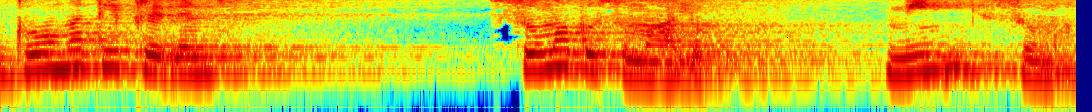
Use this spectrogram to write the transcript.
గోమతి ప్రజెంట్స్ సుమ కుసుమాలు. మీ సుమ.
